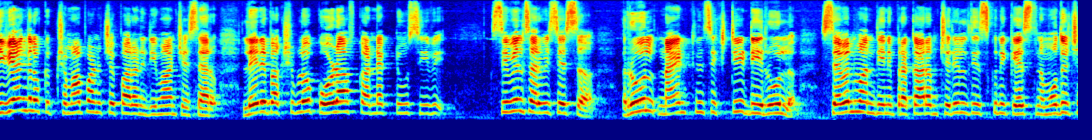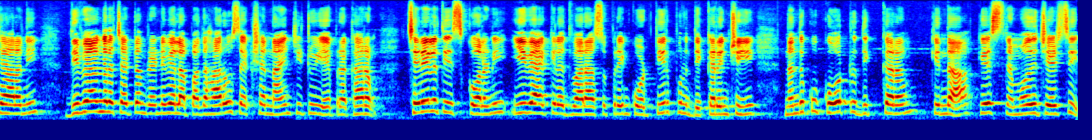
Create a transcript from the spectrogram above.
దివ్యాంగులకు క్షమాపణ చెప్పాలని డిమాండ్ చేశారు. లేని పక్షంలో కోడ్ ఆఫ్ కండక్ట్ సివి civil services rule nineteen sixty D rule seven one దీని ప్రకారం చర్యలు తీసుకుని కేసు నమోదు చేయాలని దివ్యాంగుల చట్టం రెండు వేల పదహారు సెక్షన్ నైన్టీ టూ ఏ ప్రకారం చర్యలు తీసుకోవాలని ఈ వ్యాఖ్యల ద్వారా సుప్రీంకోర్టు తీర్పును ధిక్కరించి నందుకు కోర్టు ధిక్కరం కింద కేసు నమోదు చేసి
